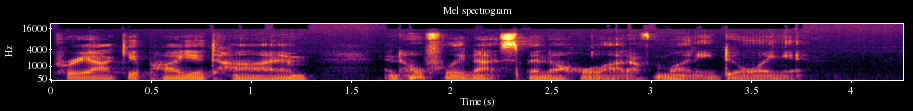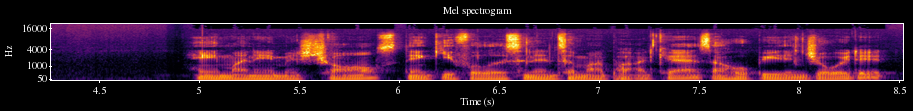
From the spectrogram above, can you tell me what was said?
preoccupy your time, and hopefully not spend a whole lot of money doing it. Hey, my name is Charles. Thank you for listening to my podcast. I hope you enjoyed it.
